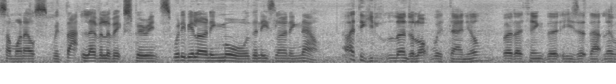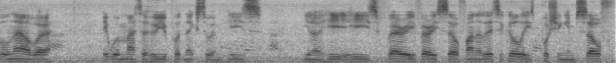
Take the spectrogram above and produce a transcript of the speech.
someone else with that level of experience, would he be learning more than he's learning now? I think he learned a lot with Daniel, but I think that he's at that level now where it wouldn't matter who you put next to him. He's, you know, he, he's very, very self-analytical. He's pushing himself.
